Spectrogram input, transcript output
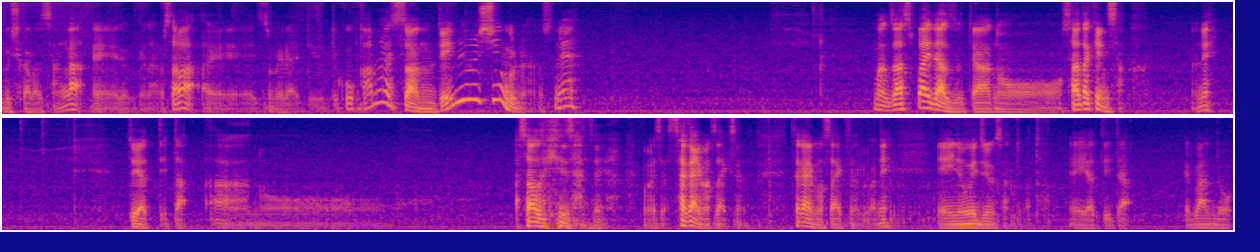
ムッシュ釜谷さんが、えー、ドミカナルサは、えー、務められているというこう釜谷さんのデビューシングルなんですね。まあ、ザ・スパイダーズってあの沢田研二さんがねとやってた。あのー、沢田研さんじゃないごめんなさい。堺正明さん。堺正明さんとかね、え井上順さんとかと、えー、やっていたバンド。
